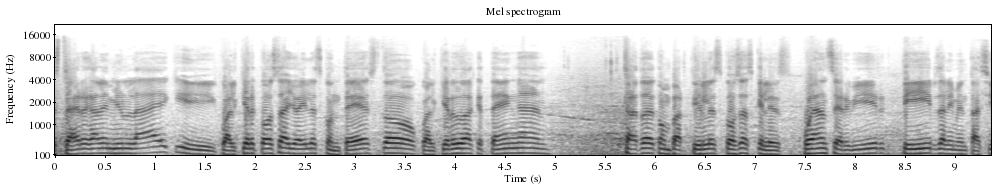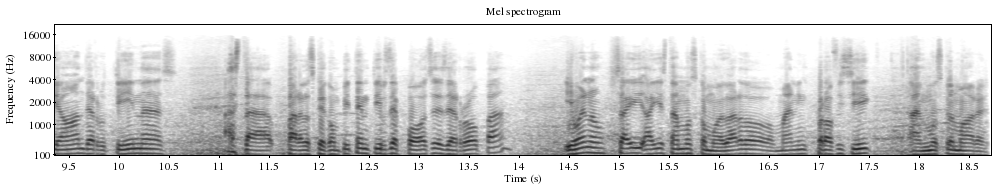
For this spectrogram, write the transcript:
Está, regálenme un like y cualquier cosa yo ahí les contesto, cualquier duda que tengan. Trato de compartirles cosas que les puedan servir, tips de alimentación, de rutinas, hasta para los que compiten tips de poses, de ropa. Y bueno, pues ahí, ahí estamos como Eduardo Manning Pro Physique and Muscle Model.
